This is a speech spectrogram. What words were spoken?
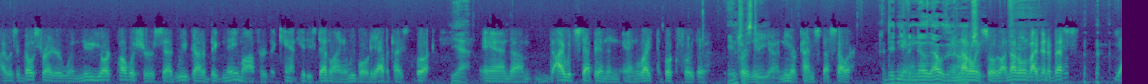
I was a ghostwriter when New York publishers said, "We've got a big name author that can't hit his deadline, and we've already advertised the book." Yeah. and um, I would step in and, and write the book for the for the uh, New York Times bestseller. I didn't even and- know that was an And not only so, not only have I been a best, yeah,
